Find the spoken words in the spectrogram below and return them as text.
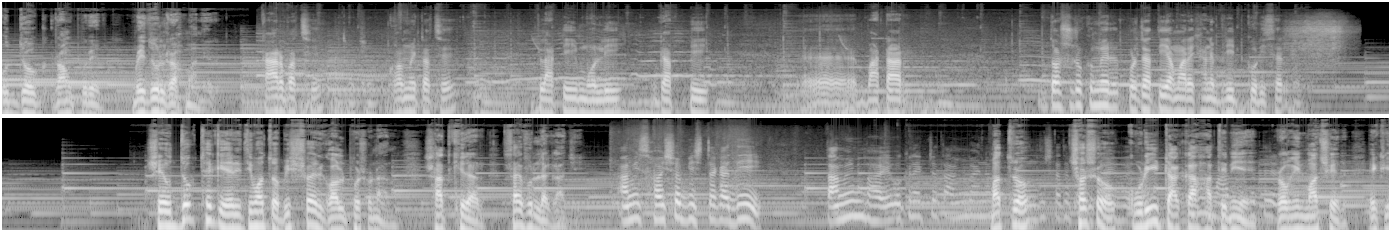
উদ্যোগ রংপুরের মৃদুল রহমানের। কার্ভ আছে কমেট আছে প্লাটি মলি গাপ্পি বাটার। দশ রকমের প্রজাতি আমার এখানে ব্রিড করি স্যার। সে উদ্যোগ থেকে রীতিমতো বিস্ময়ের গল্প শোনান সাতক্ষীরার সাইফুল্লাহ গাজী। আমি ছয়শো বিশ টাকা দিই। তামিম ভাই ওখানে একটা তামিম ভাই মাত্র ছশো কুড়ি টাকা হাতে নিয়ে রঙিন মাছের একটি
